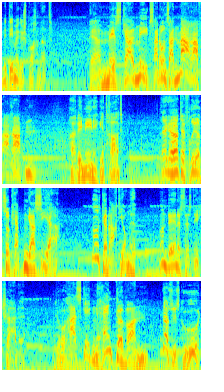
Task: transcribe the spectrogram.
mit dem er gesprochen hat. Der Mistkerl Meeks hat uns an Mara verraten. Hab ihm eh nicht getraut. Er gehörte früher zu Captain Garcia. Gut gemacht, Junge. Und den ist es nicht schade. Du hast gegen Hank gewonnen. Das ist gut.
